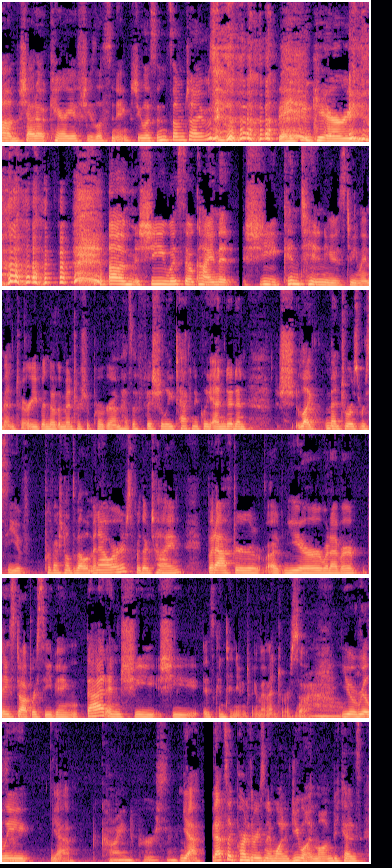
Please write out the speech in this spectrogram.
um, shout out Carrie if she's listening. She listens sometimes. Thank you, Carrie. um, she was so kind that she continues to be my mentor, even though the mentorship program has officially technically ended. And sh- like mentors receive professional development hours for their time, but after a year or whatever, they stop receiving that, and she she is continuing to be my mentor. So Wow. you really, yeah, kind person. yeah. That's like part of the reason I wanted you on, mom, because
